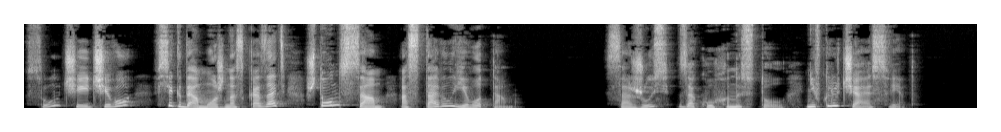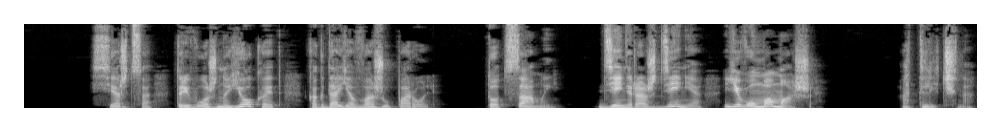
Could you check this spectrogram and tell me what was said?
В случае чего всегда можно сказать, что он сам оставил его там. Сажусь за кухонный стол, не включая свет. Сердце тревожно ёкает, когда я ввожу пароль. Тот самый. День рождения его мамаши. Отлично.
